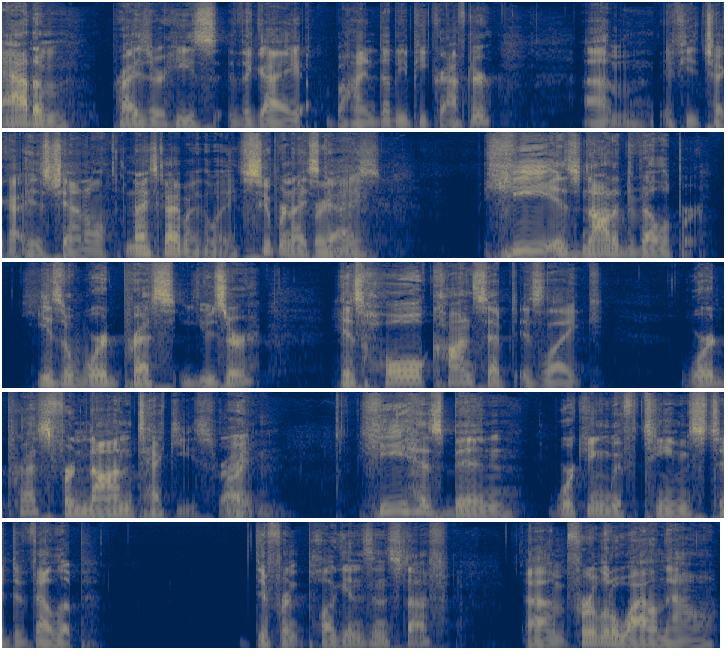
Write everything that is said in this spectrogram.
Adam Preiser, he's the guy behind WP Crafter. Um, if you check out his channel, nice guy by the way super nice Very guy nice. He is not a developer. He's a WordPress user. His whole concept is like WordPress for non techies, right? Right. He has been working with teams to develop different plugins and stuff um, for a little while now,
